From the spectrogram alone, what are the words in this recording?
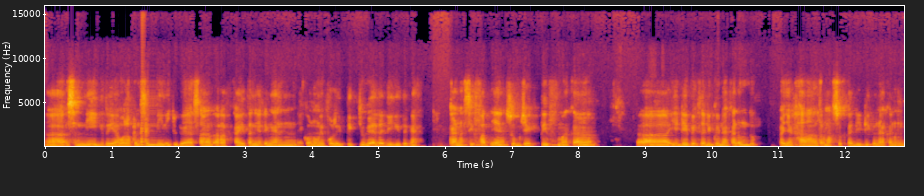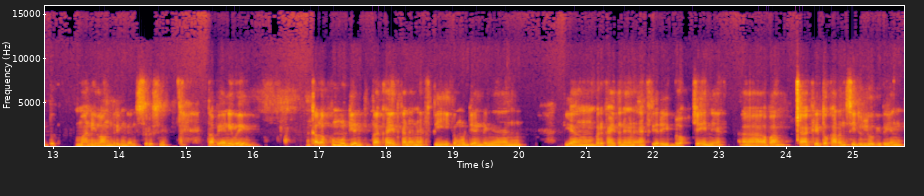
uh, seni gitu ya. Walaupun seni ini juga sangat erat kaitannya dengan ekonomi politik juga tadi gitu kan. Karena sifatnya subjektif maka uh, ya dia bisa digunakan untuk banyak hal termasuk tadi digunakan untuk money laundering dan seterusnya. Tapi anyway kalau kemudian kita kaitkan NFT kemudian dengan yang berkaitan dengan NFT dari blockchain ya uh, apa uh, cryptocurrency dulu gitu yang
